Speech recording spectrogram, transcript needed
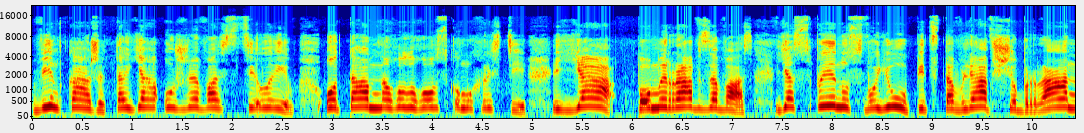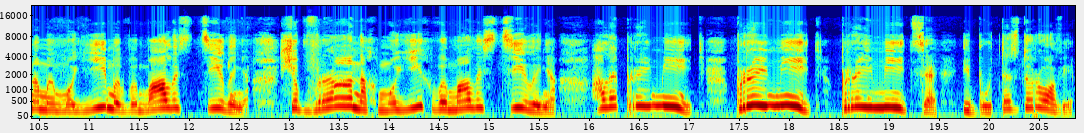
Він каже: Та я уже вас зцілив, отам на Голговському хресті. Я помирав за вас. Я спину свою підставляв, щоб ранами моїми ви мали зцілення, щоб в ранах моїх ви мали зцілення. Але прийміть, прийміть. Прийміть це і будьте здорові.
